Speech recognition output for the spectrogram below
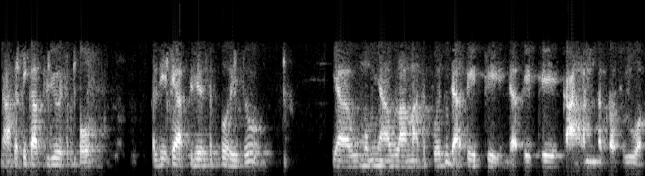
Nah ketika beliau sepuh, ketika beliau sepuh itu ya umumnya ulama sepuh itu tidak pede, tidak pede kangen dengan Rasulullah.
